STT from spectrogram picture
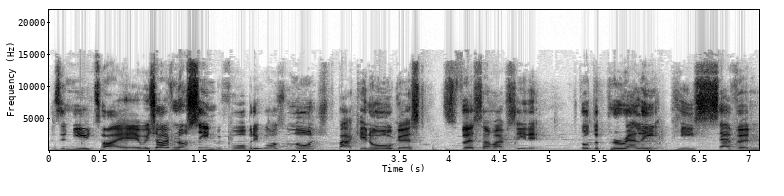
there's a new tyre here, which I've not seen before, but it was launched back in August. It's the first time I've seen it. It's called the Pirelli P7.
